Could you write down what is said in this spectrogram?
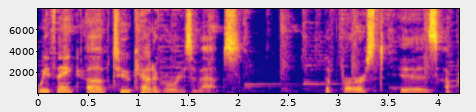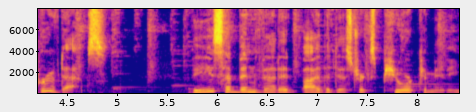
we think of two categories of apps. The first is approved apps. These have been vetted by the district's Pure Committee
